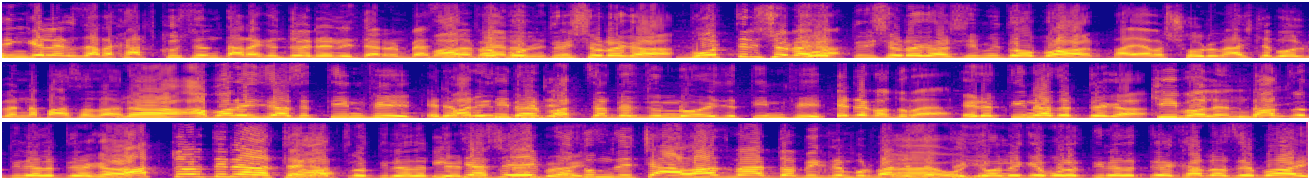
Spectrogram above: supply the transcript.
সিঙ্গেলের যারা খাট খুঁজছেন তারা কিন্তু এটা নিতে পারবেন। ব্যাচেলর বত্রিশশো টাকা। বত্রিশশো টাকা। বত্রিশশো টাকা সীমিত অফার ভাই আবার শোরুমে আসলে বলবেন না পাঁচ হাজার। না আবার এই যে আছে তিন ফিট এটা বাচ্চাদের জন্য এই যে তিন ফিট এটা কত ভাই এটা তিন হাজার টাকা। কি বলেন মাত্র তিন হাজার টাকা। মাত্র তিন হাজার টাকা? মাত্র 3,000 টাকা এই প্রথম দিচ্ছে আলাজ মায়ের দা বিক্রমপুর হ্যাঁ, ফার্নিচার ওই যে অনেকে বলে তিন হাজার টাকা খাট আছে ভাই।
